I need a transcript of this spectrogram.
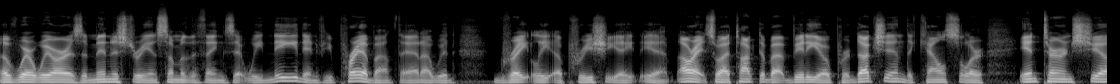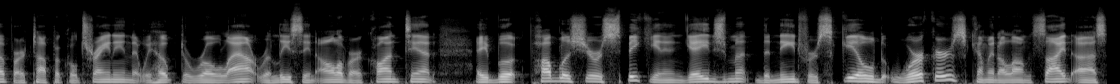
of where we are as a ministry and some of the things that we need. And if you pray about that, I would greatly appreciate it. All right, so I talked about video production, the counselor internship, our topical training that we hope to roll out, releasing all of our content, a book publisher, speaking engagement, the need for skilled workers coming alongside us,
